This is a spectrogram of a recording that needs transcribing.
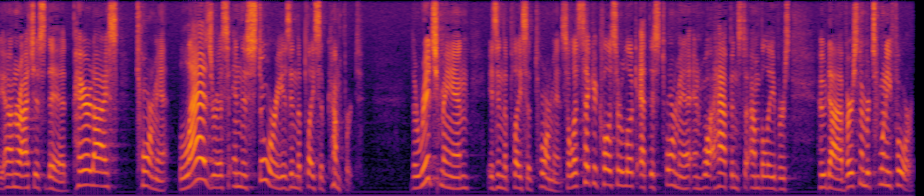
the unrighteous dead, paradise, torment. Lazarus in this story is in the place of comfort. The rich man is in the place of torment. So let's take a closer look at this torment and what happens to unbelievers who die. Verse number 24.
